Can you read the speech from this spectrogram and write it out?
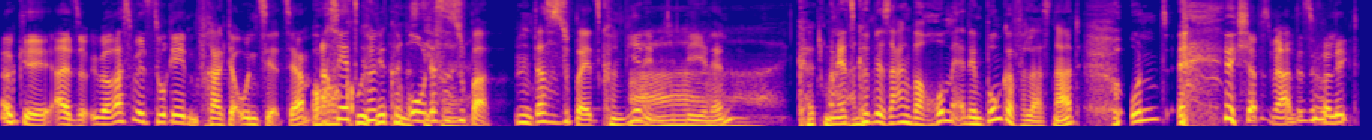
Okay, also, über was willst du reden? Fragt er uns jetzt, ja? Oh, Ach, jetzt cool, können, können das oh, das ist super. Hm, das ist super. Jetzt können wir ah, nämlich wählen. Und jetzt können wir sagen, warum er den Bunker verlassen hat. Und ich habe es mir anders überlegt.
